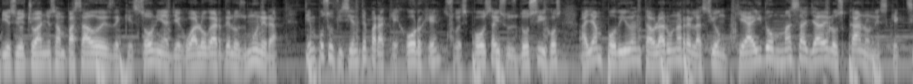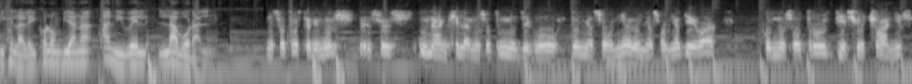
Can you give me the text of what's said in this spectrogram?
18 años han pasado desde que Sonia llegó al hogar de los Múnera, tiempo suficiente para que Jorge, su esposa y sus dos hijos hayan podido entablar una relación que ha ido más allá de los cánones que exige la ley colombiana a nivel laboral. Nosotros tenemos, eso es un ángel, a nosotros nos llegó doña Sonia, doña Sonia lleva con nosotros 18 años,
